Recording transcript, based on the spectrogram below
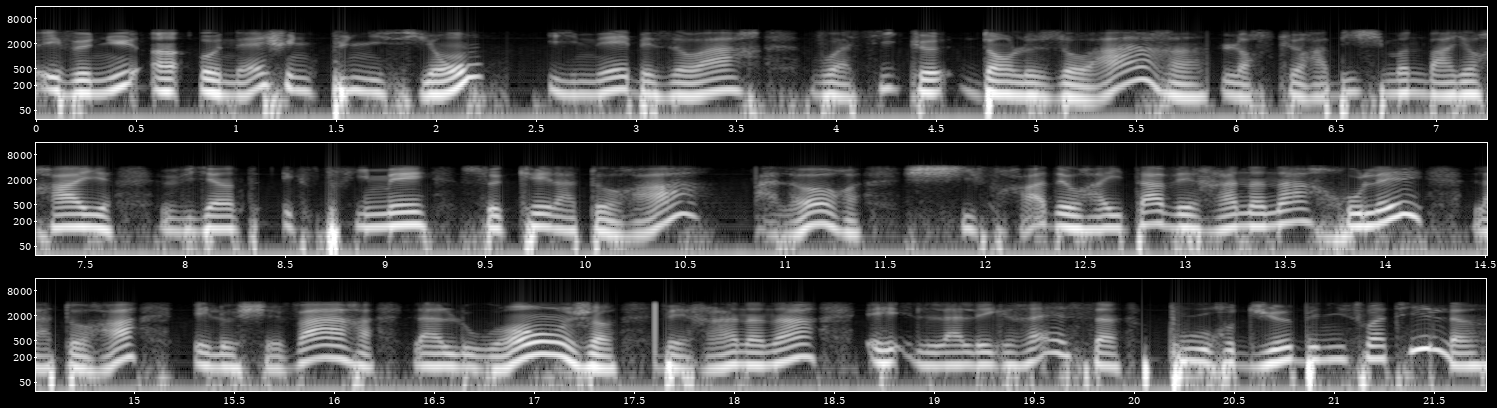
est venu un Onesh, une punition. Iné Bezoar, voici que dans le Zohar, lorsque Rabbi Shimon Bar Yochai vient exprimer ce qu'est la Torah, alors, Shifra de Oraita Veranana roulé, la Torah et le Shevar, la louange, Veranana et l'allégresse, pour Dieu béni soit-il.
